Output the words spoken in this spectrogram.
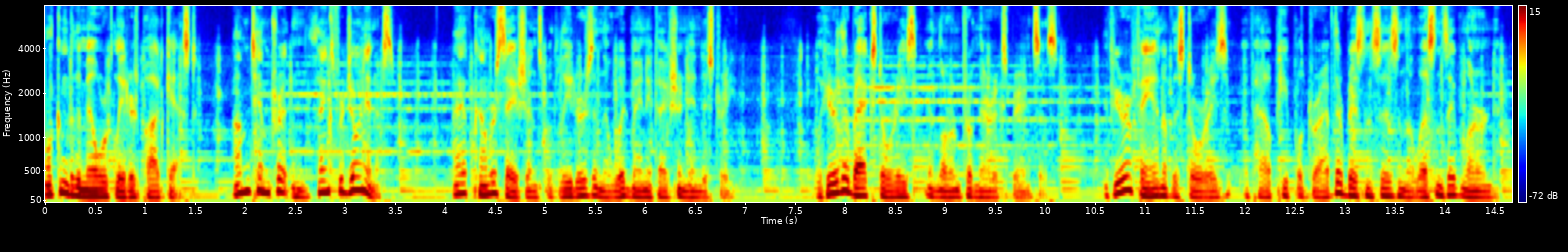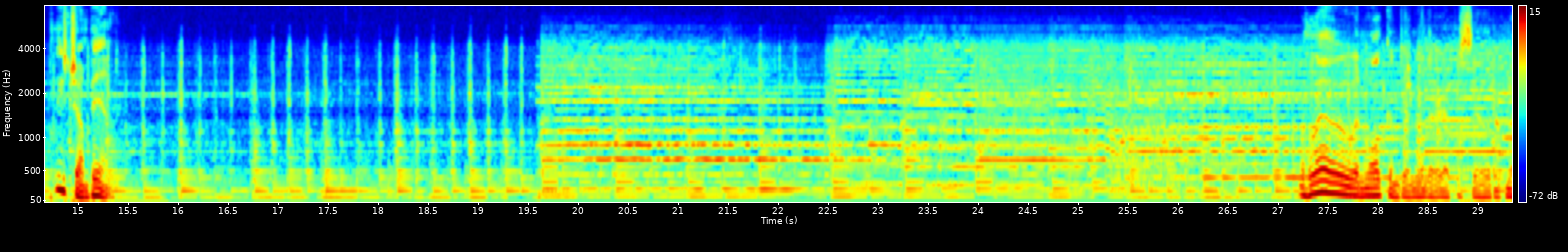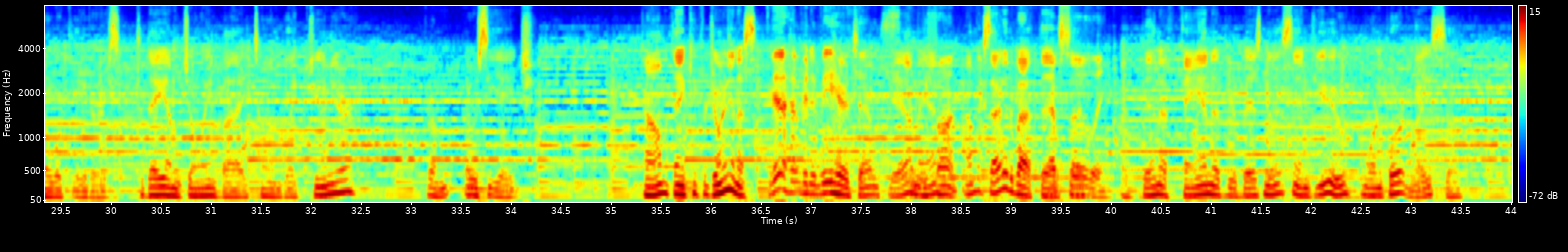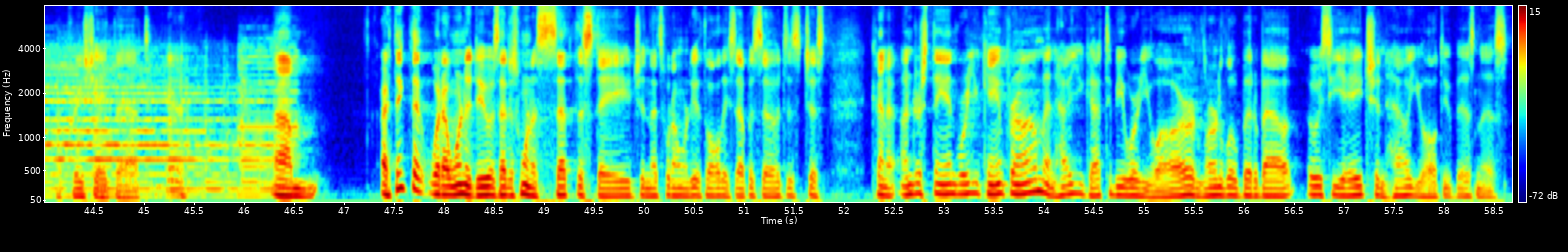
Welcome to the Millwork Leaders Podcast. I'm Tim Tritton. Thanks for joining us. I have conversations with leaders in the wood manufacturing industry. We'll hear their backstories and learn from their experiences. If you're a fan of the stories of how people drive their businesses and the lessons they've learned, please jump in. Today I'm joined by Tom Blake Jr. from OCH. Tom, thank you for joining us. Yeah, happy to be here, Tim. It's Yeah, man. be fun. I'm excited about this. I've- Absolutely. I've, been a fan of your business and you, more importantly, so I appreciate that. Yeah. Um, I think that what I want to do is I just want to set the stage, and that's what I want to do with all these episodes is just kind of understand where you came from and how you got to be where you are, and learn a little bit about OCH and how you all do business.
